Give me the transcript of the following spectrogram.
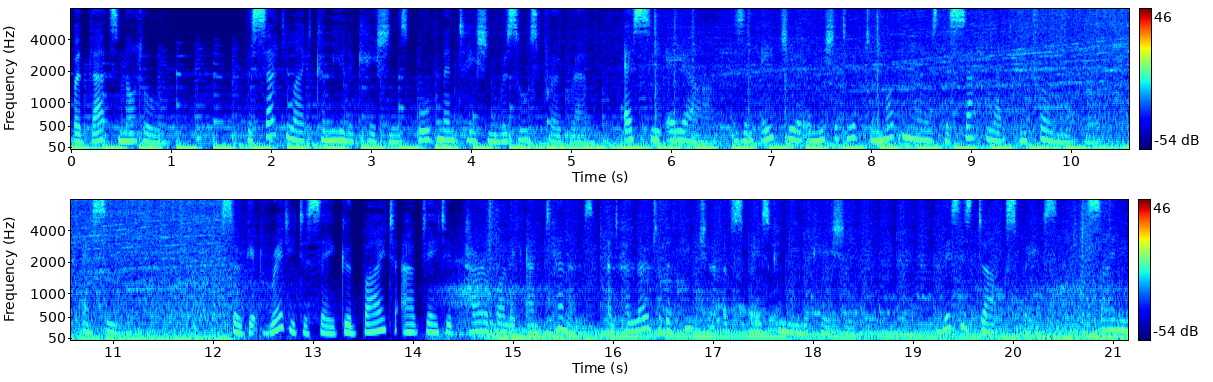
But that's not all. The Satellite Communications Augmentation Resource Program, SCAR, is an eight year initiative to modernize the Satellite Control Network, SCN. So get ready to say goodbye to outdated parabolic antennas and hello to the future of space communication. This is Dark Space, signing.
